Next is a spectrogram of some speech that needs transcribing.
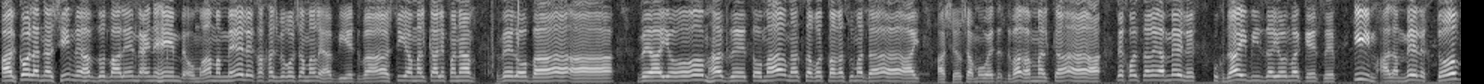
על כל הנשים להבזות בעליהם בעיניהם. באומרם המלך אחשורוש אמר להביא את ושתי המלכה לפניו ולא באה והיום הזה תאמרנה שרות פרס ומדי אשר שמעו את דבר המלכה לכל שרי המלך וכדי ביזיון וקצף אם על המלך טוב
